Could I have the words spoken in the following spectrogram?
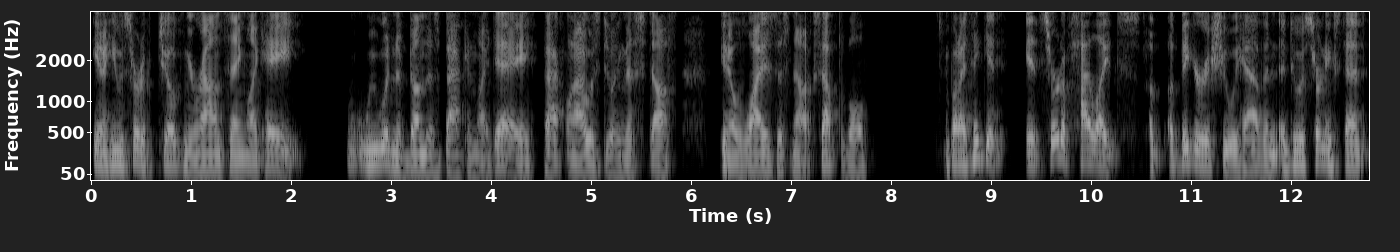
you know he was sort of joking around saying like hey we wouldn't have done this back in my day back when i was doing this stuff you know why is this now acceptable? But i think it it sort of highlights a, a bigger issue we have and, and to a certain extent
